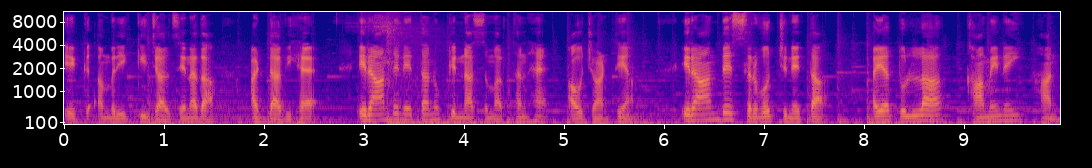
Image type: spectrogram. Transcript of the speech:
ਇੱਕ ਅਮਰੀਕੀ ਜਲ ਸੈਨਾ ਦਾ ਅੱਡਾ ਵੀ ਹੈ। ਈਰਾਨ ਦੇ ਨੇਤਾ ਨੂੰ ਕਿੰਨਾ ਸਮਰਥਨ ਹੈ, ਆਓ ਜਾਣਦੇ ਹਾਂ। ਈਰਾਨ ਦੇ ਸਰਵਉੱਚ ਨੇਤਾ ਅਯਤੁੱਲਾ ਖਾਮੇਨਈ ਹਨ।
